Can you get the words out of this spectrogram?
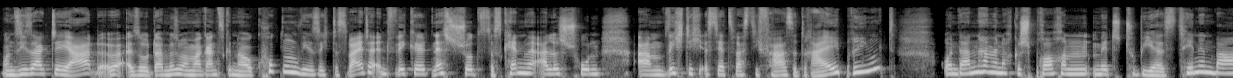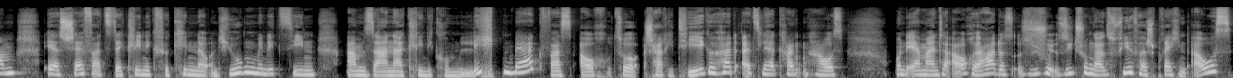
Und sie sagte, ja, also da müssen wir mal ganz genau gucken, wie sich das weiterentwickelt. Nestschutz, das kennen wir alles schon. Ähm, wichtig ist jetzt, was die Phase 3 bringt. Und dann haben wir noch gesprochen mit Tobias Tenenbaum. Er ist Chefarzt der Klinik für Kinder- und Jugendmedizin am Sana Klinikum Lichtenberg, was auch zur Charité gehört als Lehrkrankenhaus. Und er meinte auch, ja, das sieht schon ganz vielversprechend aus,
